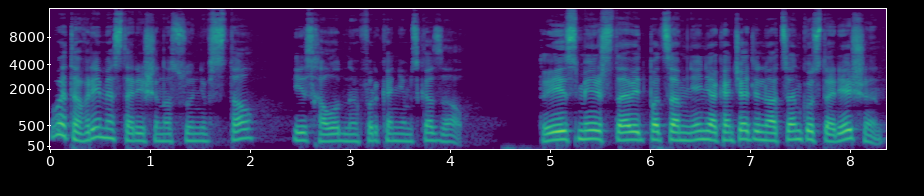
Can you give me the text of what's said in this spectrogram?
В это время старейшина Сунь встал и с холодным фырканьем сказал. Ты смеешь ставить под сомнение окончательную оценку старейшин?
